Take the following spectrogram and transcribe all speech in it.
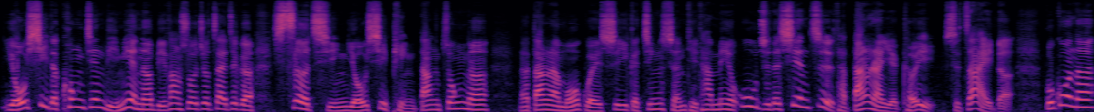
游戏的空间里面呢？比方说，就在这个色情游戏品当中呢？那当然，魔鬼是一个精神体，它没有物质的限制，它当然也可以是在的。不过呢，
